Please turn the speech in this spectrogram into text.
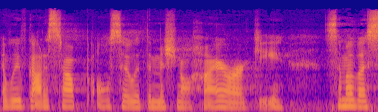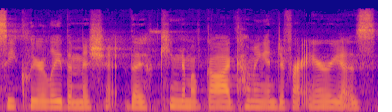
And we've got to stop also with the missional hierarchy some of us see clearly the mission, the kingdom of God coming in different areas.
